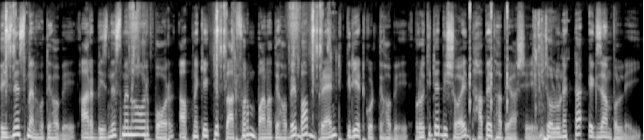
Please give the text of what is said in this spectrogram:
বিজনেসম্যান হতে হবে। আর বিজনেসম্যান হওয়ার পর আপনাকে একটি প্ল্যাটফর্ম বানাতে হবে বা ব্র্যান্ড ক্রিয়েট করতে হবে। প্রতিটা বিষয় ধাপে ধাপে আসে। চলুন একটা এক্সাম্পল নেই।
